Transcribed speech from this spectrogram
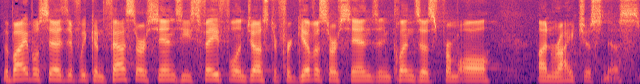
The Bible says if we confess our sins, He's faithful and just to forgive us our sins and cleanse us from all unrighteousness.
